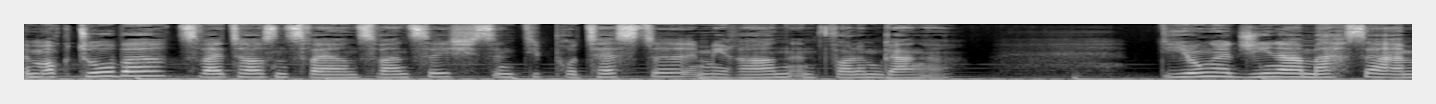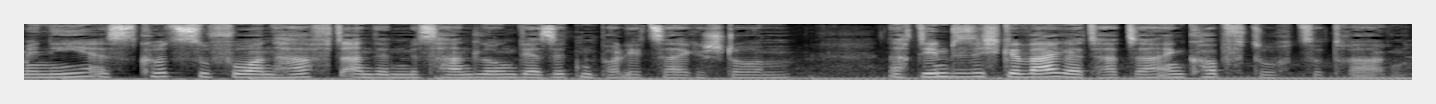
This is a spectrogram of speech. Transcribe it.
Im Oktober 2022 sind die Proteste im Iran in vollem Gange. Die junge Gina Mahsa Amini ist kurz zuvor in Haft an den Misshandlungen der Sittenpolizei gestorben, nachdem sie sich geweigert hatte, ein Kopftuch zu tragen.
